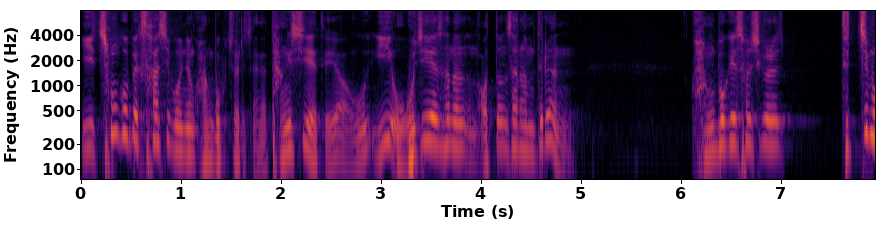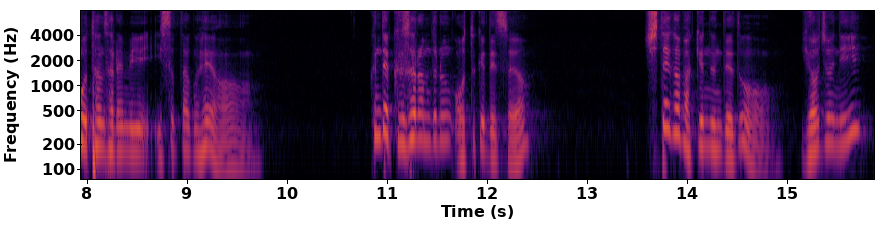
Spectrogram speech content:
이 1945년 광복절이잖아요. 당시에도요. 이 오지에 사는 어떤 사람들은 광복의 소식을 듣지 못한 사람이 있었다고 해요. 근데 그 사람들은 어떻게 됐어요? 시대가 바뀌었는데도 여전히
